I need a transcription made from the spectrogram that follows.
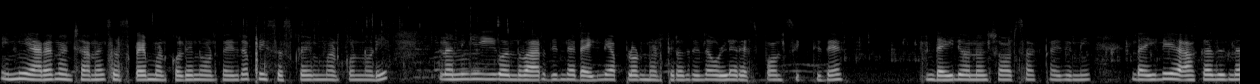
ಇನ್ನೂ ಯಾರು ನನ್ನ ಚಾನಲ್ ಸಬ್ಸ್ಕ್ರೈಬ್ ಮಾಡ್ಕೊಳ್ಳಿ ನೋಡ್ತಾ ಇದ್ರೆ ಪ್ಲೀಸ್ ಸಬ್ಸ್ಕ್ರೈಬ್ ಮಾಡ್ಕೊಂಡು ನೋಡಿ. ನನಗೆ ಈಗ ಒಂದು ವಾರದಿಂದ ಡೈಲಿ ಅಪ್ಲೋಡ್ ಮಾಡ್ತಿರೋದ್ರಿಂದ ಒಳ್ಳೆ ರೆಸ್ಪಾನ್ಸ್ ಸಿಗ್ತಿದೆ. ಡೈಲಿ ಒಂದೊಂದು ಶಾರ್ಟ್ಸ್ ಹಾಕ್ತಾಯಿದ್ದೀನಿ ಡೈಲಿ ಹಾಕೋದ್ರಿಂದ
